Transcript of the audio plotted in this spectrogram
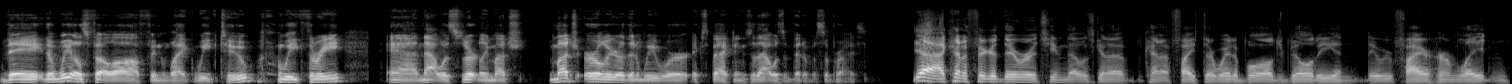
they the wheels fell off in like week two, week three, and that was certainly much much earlier than we were expecting. So that was a bit of a surprise. Yeah, I kind of figured they were a team that was going to kind of fight their way to bowl eligibility, and they would fire Herm late, and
